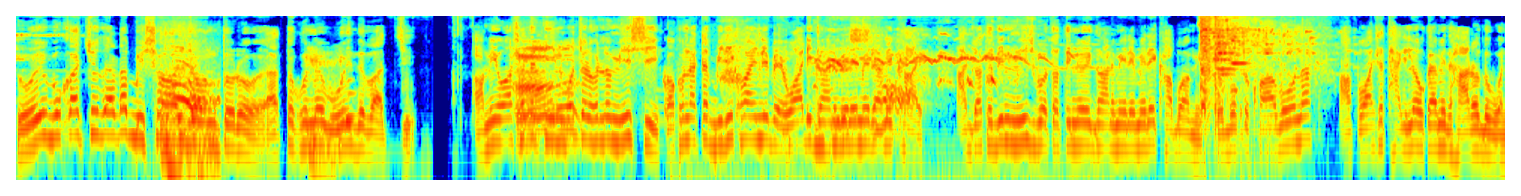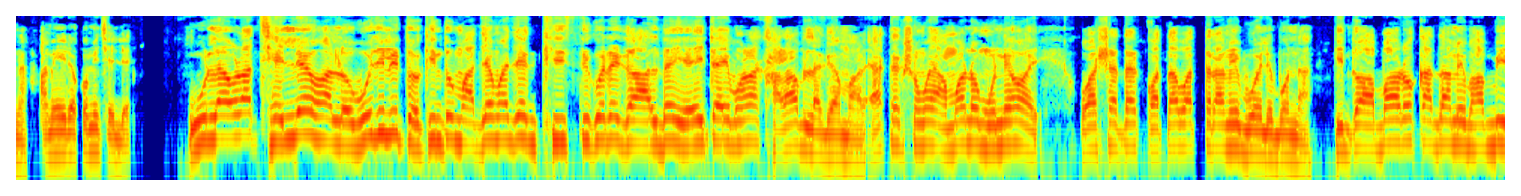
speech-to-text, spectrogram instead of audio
তুই বিশাল যন্ত্র, এতক্ষণে বুঝতে পারছি আমি ওর সাথে তিন বছর হলো মিশি, কখন একটা বিড়ি খাওয়াই নেবে, ওয়ারি গান মেরে মেরে আমি খাই। আর যতদিন মিশবো, ততদিন ওই গান মেরে মেরে খাব আমি। তবু ওকে খাওয়াবো না, আর পয়সা থাকলে ওকে আমি ধারও দেবো না। আমি এরকমই ছেলে। উলা ওরা ছেলে ভালো, বুঝলি তো? কিন্তু মাঝে মাঝে খিস্তি করে গাল দেয় এইটাই মারা খারাপ লাগে আমার। এক এক সময় আমারও মনে হয়, ওর সাথে কথাবার্তা আমি বলব না। কিন্তু আবারও কাদা, আমি ভাবি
